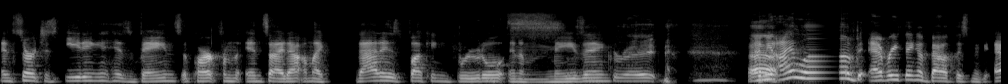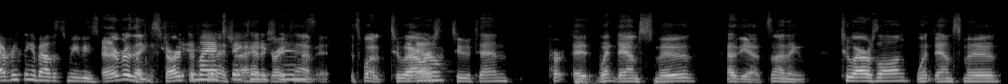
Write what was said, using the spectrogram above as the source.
and start just eating his veins apart from the inside out, I'm like, that is fucking brutal and amazing. great. I mean, Ah, I loved everything about this movie. Everything about this movie is everything like, start to my finish. I had a great time. It- it's what two you hours, two ten. Per, it went down smooth. Uh, yeah, it's nothing. Two hours long, went down smooth.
